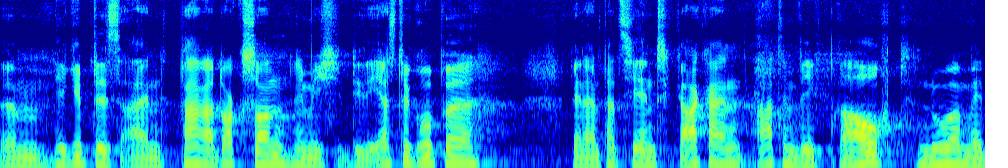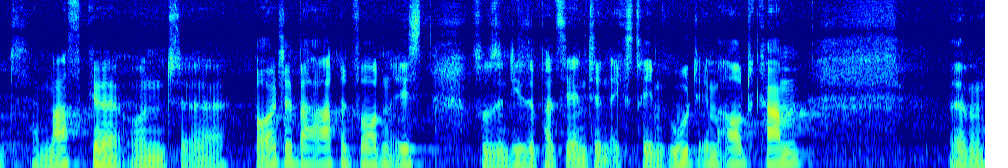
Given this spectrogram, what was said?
Ähm, hier gibt es ein Paradoxon, nämlich die erste Gruppe, wenn ein Patient gar keinen Atemweg braucht, nur mit Maske und äh, Beutel beatmet worden ist, so sind diese Patienten extrem gut im Outcome. Ähm,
